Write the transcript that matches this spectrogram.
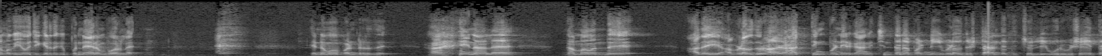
நமக்கு யோசிக்கிறதுக்கு இப்போ நேரம் போகல என்னமோ பண்ணுறது அதனால் நம்ம வந்து அதை அவ்வளவு தூரம் அழகாக திங்க் பண்ணியிருக்காங்க. சிந்தனை பண்ணி இவ்வளவு திருஷ்டாந்தத்தை சொல்லி ஒரு விஷயத்தை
